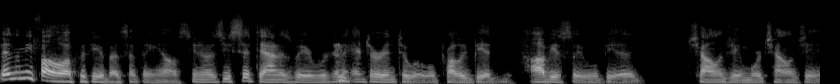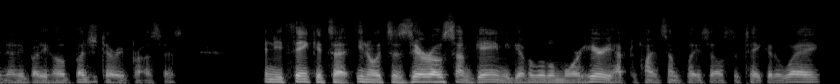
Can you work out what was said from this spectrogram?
Ben, let me follow up with you about something else. You know, as you sit down, as we, we're going to enter into what will probably be a, obviously will be a challenging, more challenging than anybody hoped budgetary process. And you think it's a, you know, it's a zero sum game. You give a little more here, you have to find someplace else to take it away.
